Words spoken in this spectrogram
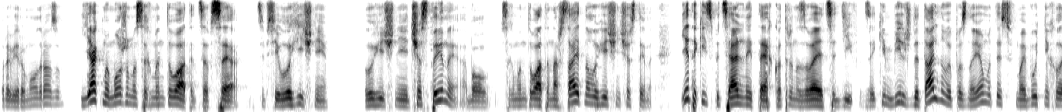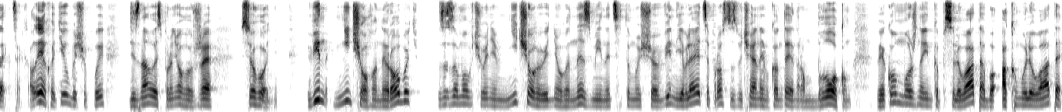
перевіримо одразу, як ми можемо сегментувати це все, ці всі логічні, логічні частини, або сегментувати наш сайт на логічні частини. Є такий спеціальний тег, який називається div, з яким більш детально ви познайомитесь в майбутніх лекціях. Але я хотів би, щоб ви дізнались про нього вже сьогодні. Він нічого не робить за замовчуванням, нічого від нього не зміниться, тому що він є просто звичайним контейнером, блоком, в якому можна інкапсулювати або акумулювати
